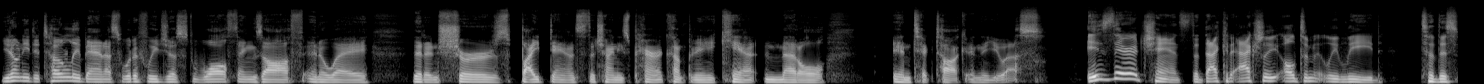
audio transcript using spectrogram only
you don't need to totally ban us. What if we just wall things off in a way that ensures ByteDance, the Chinese parent company, can't meddle in TikTok in the US? Is there a chance that that could actually ultimately lead to this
